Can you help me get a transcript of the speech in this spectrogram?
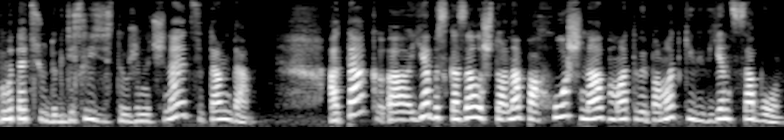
Вот отсюда, где слизистая уже начинается, там да. А так, а, я бы сказала, что она похож на матовые помадки Vivienne Sabo.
